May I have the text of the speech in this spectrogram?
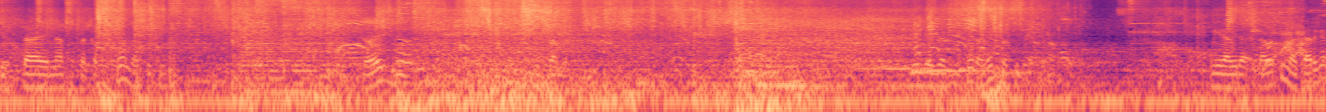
y está el Nasus acá así que lo he hecho y Mira, mira, la última carga.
